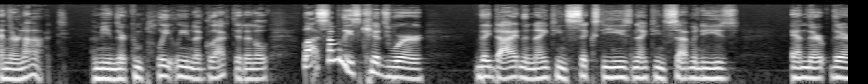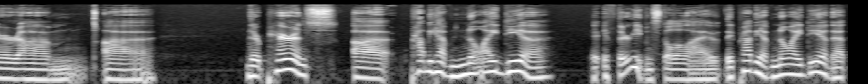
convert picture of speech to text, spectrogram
And they're not. I mean, they're completely neglected. And a lot, some of these kids were, they died in the 1960s, 1970s, and they're, they're, um, uh, their parents uh, probably have no idea if they're even still alive. They probably have no idea that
